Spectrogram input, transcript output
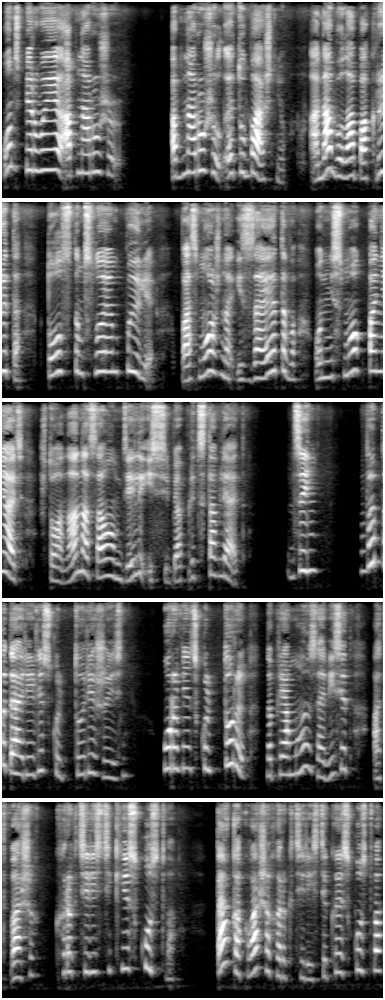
он впервые обнаружил, обнаружил эту башню. Она была покрыта толстым слоем пыли. Возможно, из-за этого он не смог понять, что она на самом деле из себя представляет. Дзинь, вы подарили скульптуре жизнь. Уровень скульптуры напрямую зависит от ваших характеристики искусства. Так как ваша характеристика искусства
